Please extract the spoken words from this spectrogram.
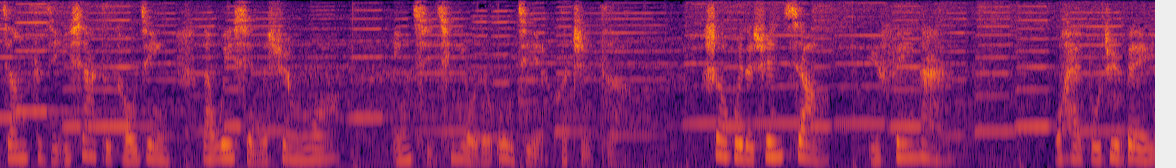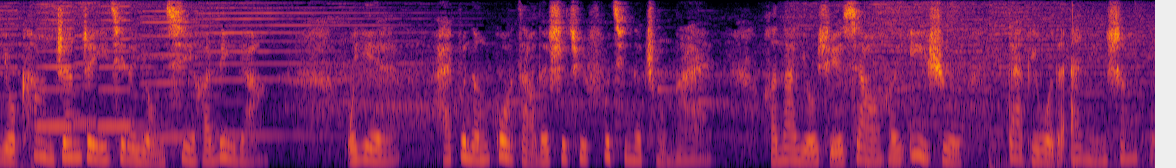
将自己一下子投进那危险的漩涡，引起亲友的误解和指责，社会的喧嚣与非难。我还不具备有抗争这一切的勇气和力量，我也还不能过早的失去父亲的宠爱和那由学校和艺术带给我的安宁生活。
